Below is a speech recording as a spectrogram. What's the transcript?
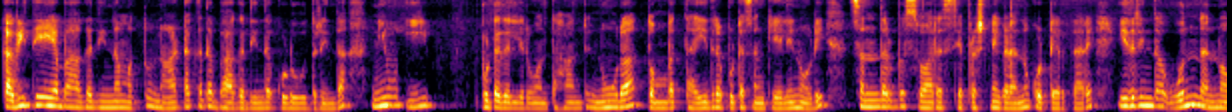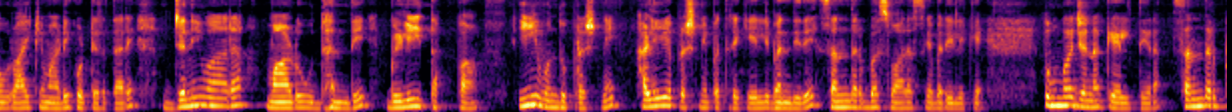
ಕವಿತೆಯ ಭಾಗದಿಂದ ಮತ್ತು ನಾಟಕದ ಭಾಗದಿಂದ ಕೊಡುವುದರಿಂದ ನೀವು ಈ ಪುಟದಲ್ಲಿರುವಂತಹ ಅಂದರೆ ನೂರ ತೊಂಬತ್ತೈದರ ಪುಟ ಸಂಖ್ಯೆಯಲ್ಲಿ ನೋಡಿ ಸಂದರ್ಭ ಸ್ವಾರಸ್ಯ ಪ್ರಶ್ನೆಗಳನ್ನು ಕೊಟ್ಟಿರ್ತಾರೆ. ಇದರಿಂದ ಒಂದನ್ನು ಅವರು ಆಯ್ಕೆ ಮಾಡಿ ಕೊಟ್ಟಿರ್ತಾರೆ. ಜನಿವಾರ ಮಾಡು ದಂಧೆ, ಬಿಳಿ ತಪ್ಪ ಈ ಒಂದು ಪ್ರಶ್ನೆ ಹಳೆಯ ಪ್ರಶ್ನೆ ಪತ್ರಿಕೆಯಲ್ಲಿ ಬಂದಿದೆ. ಸಂದರ್ಭ ಸ್ವಾರಸ್ಯ ಬರೀಲಿಕ್ಕೆ. ತುಂಬ ಜನ ಕೇಳ್ತೀರ, ಸಂದರ್ಭ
